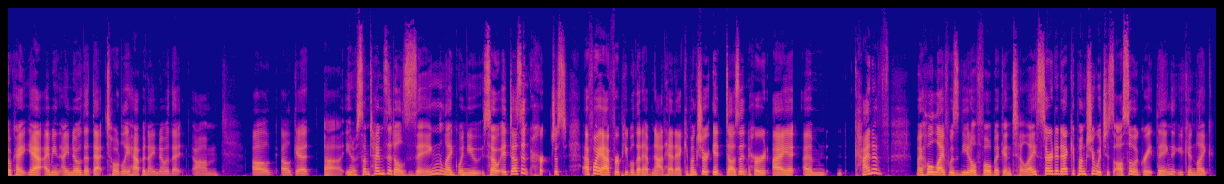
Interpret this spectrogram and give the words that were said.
Okay, yeah. I mean, I know that that totally happened. I know that um, I'll I'll get uh, you know sometimes it'll zing like when you so it doesn't hurt. Just FYI for people that have not had acupuncture, it doesn't hurt. I am kind of my whole life was needle phobic until I started acupuncture, which is also a great thing that you can like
